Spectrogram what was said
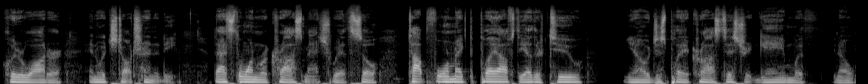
Clearwater, and Wichita Trinity. That's the one we're cross matched with. So top four make the playoffs. The other two, you know, just play a cross district game with you know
